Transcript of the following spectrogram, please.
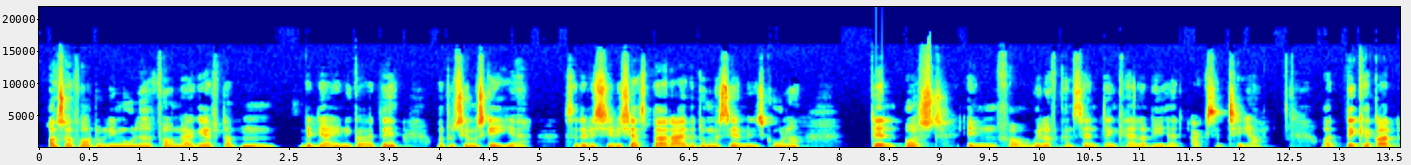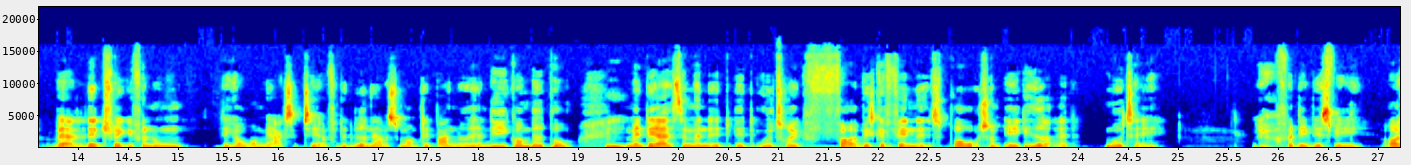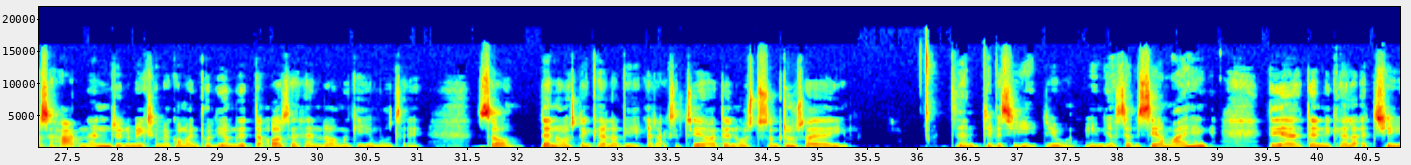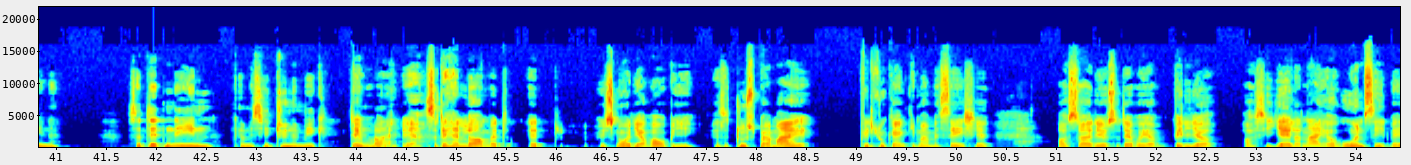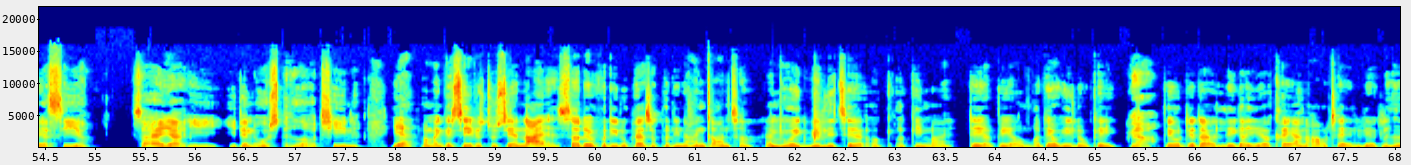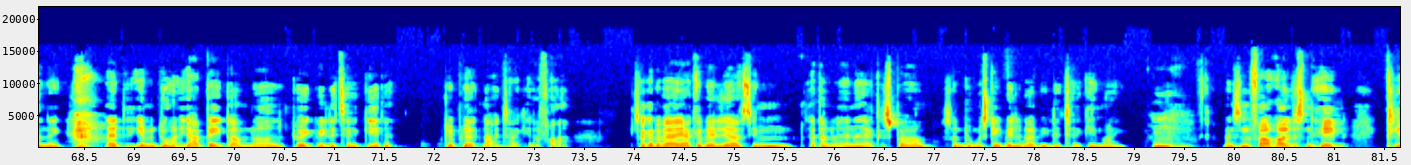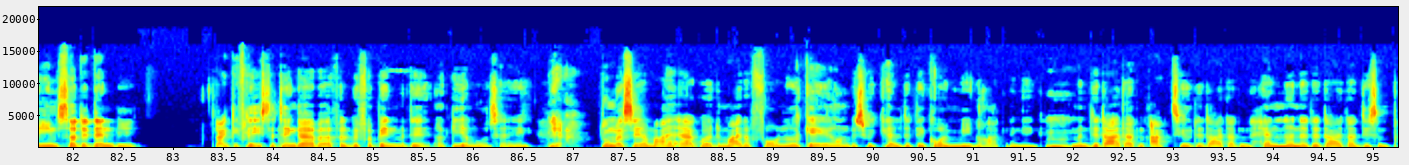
Og så får du lige mulighed for at mærke efter, hmm, vil jeg egentlig gøre det? Og du siger måske ja. Så det vil sige, hvis jeg spørger dig, vil du massere min skulder? Den ost inden for Will of Consent, den kalder vi at acceptere. Og det kan godt være lidt tricky for nogen, det her ord med at acceptere, for det lyder nærmest som om, det er bare noget, jeg lige går med på. Mm. Men det er simpelthen et, et udtryk for, at vi skal finde et sprog, som ikke hedder at modtage. Ja. Fordi hvis vi også har den anden dynamik, som jeg kommer ind på lige om lidt, der også handler om at give og modtage. Så den ost, den kalder vi at acceptere, og den ost, som du så er i, den, det vil sige, det er jo egentlig at servicere mig, ikke? det er den, vi kalder at tjene. Så det er den ene, kan man sige, dynamik den vej. Ja, så det handler om, at, at hvis nu at jeg var oppe i, altså du spørger mig, vil du gerne give mig massage? Og så er det jo så der, hvor jeg vælger at sige ja eller nej, og uanset hvad jeg siger, så er jeg i, i den ost, der hedder at tjene. Ja, for man kan sige, hvis du siger nej, så er det jo fordi, du passer på dine egne grænser. At mm. du er ikke villig til at, at give mig det, jeg beder om. Og det er jo helt okay. Ja. Det er jo det, der ligger i at kreere en aftale i virkeligheden. Ikke? At jamen, du jeg har bedt dig om noget, du er ikke villig til at give det. Det bliver et nej tak herfra. Så kan det være, at jeg kan vælge at sige, hmm, er der noget andet, jeg kan spørge om, som du måske ville være villig til at give mig. Ikke? Mm. Men sådan for at holde det sådan helt clean, så er det den, vi langt de fleste, tænker jeg i hvert fald, vil forbinde med det at give og modtage. Ikke? Ja. du masserer mig, ergo er det mig, der får noget gaven, hvis vi kalder det, det går i min retning. Ikke? Mm. Men det er dig, der er den aktive, det er dig, der er den handlende, det er dig, der ligesom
